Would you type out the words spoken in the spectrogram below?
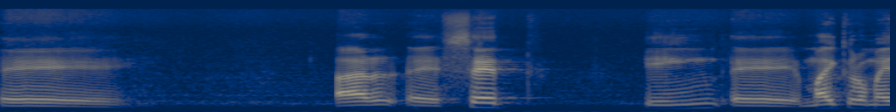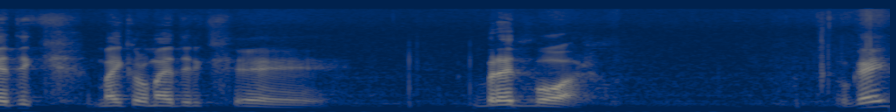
uh, are uh, set in a micrometric, micrometric uh, breadboard. Okay?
